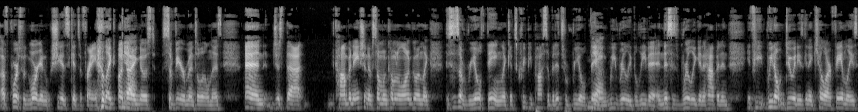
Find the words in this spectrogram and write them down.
of course, with Morgan, she had schizophrenia, like Yeah. undiagnosed severe mental illness, and just that combination of someone coming along going like this is a real thing. Like it's creepy pasta but it's a real thing. Yeah. we really believe it. And this is really going to happen. And if he we don't do it he's going to kill our families.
